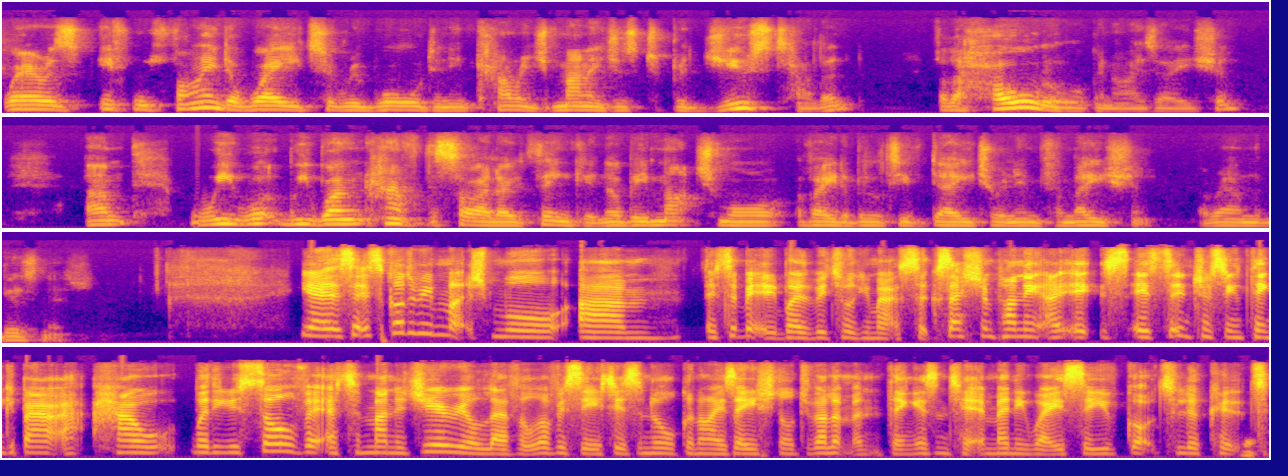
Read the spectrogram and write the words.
Whereas if we find a way to reward and encourage managers to produce talent for the whole organization, um, we, w- we won't have the siloed thinking. There'll be much more availability of data and information around the business. Yeah, it's, it's got to be much more. Um, it's a bit whether we're talking about succession planning. It's it's interesting to think about how whether you solve it at a managerial level. Obviously, it is an organisational development thing, isn't it? In many ways, so you've got to look at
